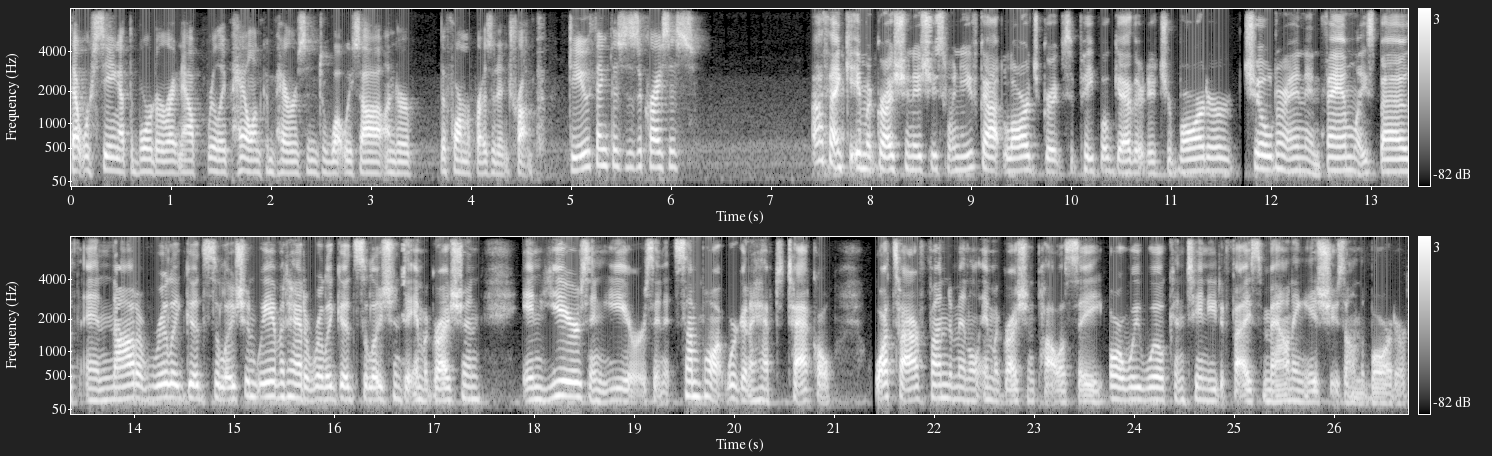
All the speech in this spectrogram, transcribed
that we're seeing at the border right now really pale in comparison to what we saw under the former President Trump. Do you think this is a crisis? I think immigration issues, when you've got large groups of people gathered at your border, children and families both, and not a really good solution. We haven't had a really good solution to immigration in years and years. And at some point, we're going to have to tackle what's our fundamental immigration policy, or we will continue to face mounting issues on the border.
